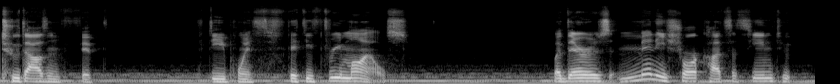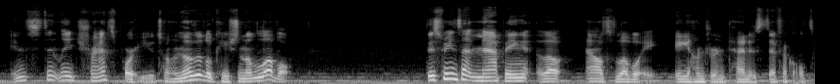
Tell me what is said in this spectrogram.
2,050.53 miles. But there's many shortcuts that seem to instantly transport you to another location on the level. This means that mapping out level 810 is difficult,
